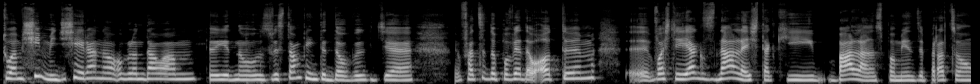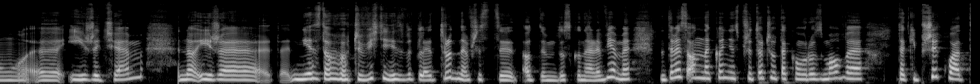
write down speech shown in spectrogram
tłamsimy. Dzisiaj rano oglądałam jedną z wystąpień TEDowych, gdzie facet opowiadał o tym y, właśnie jak znaleźć taki balans pomiędzy pracą y, i życiem. No i że nie jest to oczywiście niezwykle trudne, wszyscy o tym doskonale wiemy. Natomiast on na koniec przytoczył taką rozmowę, taki przykład.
